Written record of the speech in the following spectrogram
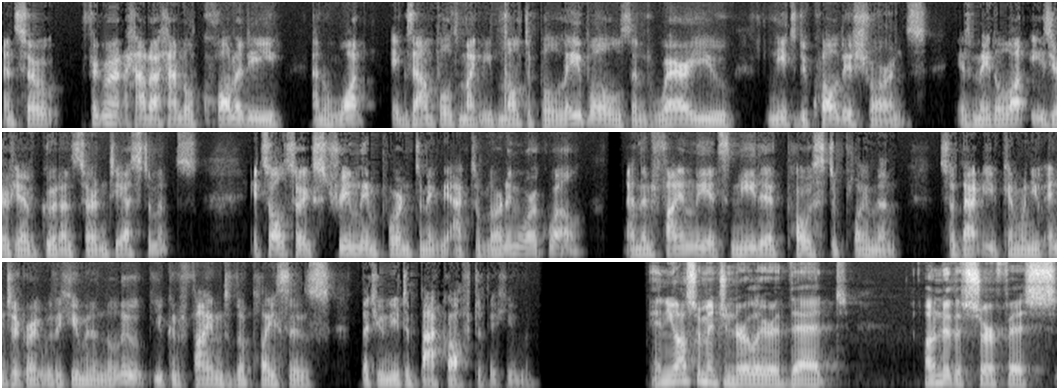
And so, figuring out how to handle quality and what examples might need multiple labels and where you need to do quality assurance is made a lot easier if you have good uncertainty estimates. It's also extremely important to make the active learning work well. And then finally, it's needed post deployment so that you can, when you integrate with a human in the loop, you can find the places that you need to back off to the human. And you also mentioned earlier that under the surface,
